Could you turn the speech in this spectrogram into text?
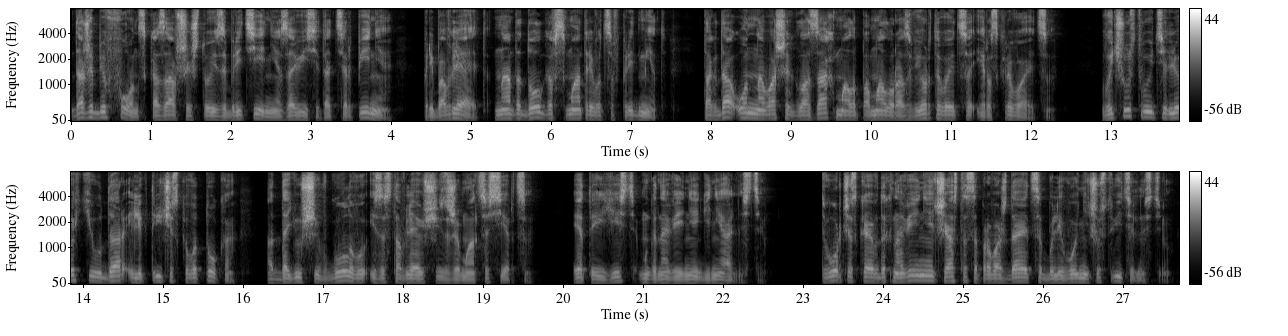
Даже Бюфон, сказавший, что изобретение зависит от терпения, прибавляет, надо долго всматриваться в предмет, тогда он на ваших глазах мало-помалу развертывается и раскрывается. Вы чувствуете легкий удар электрического тока, отдающий в голову и заставляющий сжиматься сердце. Это и есть мгновение гениальности. Творческое вдохновение часто сопровождается болевой нечувствительностью –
